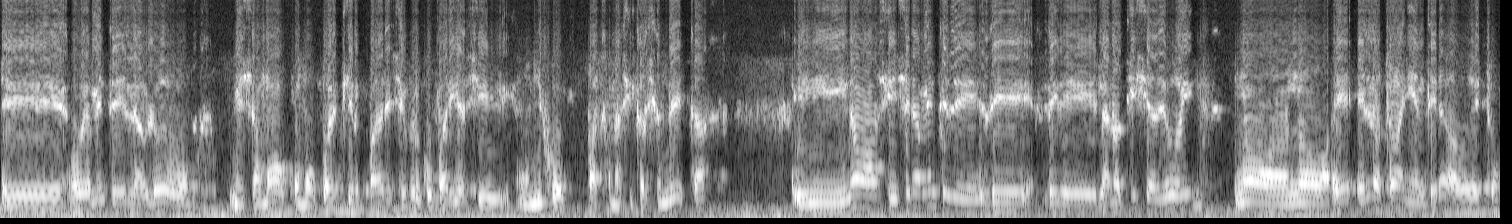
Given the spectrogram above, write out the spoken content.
Eh, obviamente él habló, me llamó como cualquier padre se preocuparía si un hijo pasa una situación de esta. Y no, sinceramente de, de- de la noticia de hoy, no, no, él, él no estaba ni enterado de esto.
